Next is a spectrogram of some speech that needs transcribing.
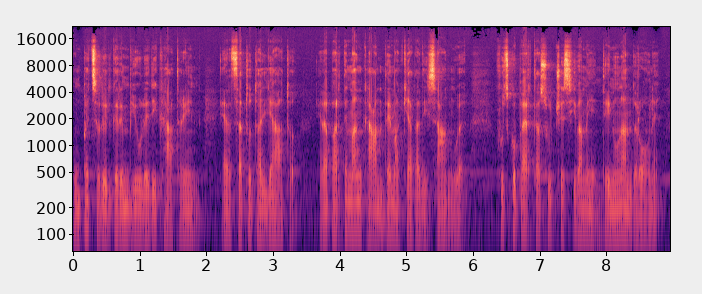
Un pezzo del grembiule di Catherine era stato tagliato e la parte mancante, macchiata di sangue, fu scoperta successivamente in un androne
